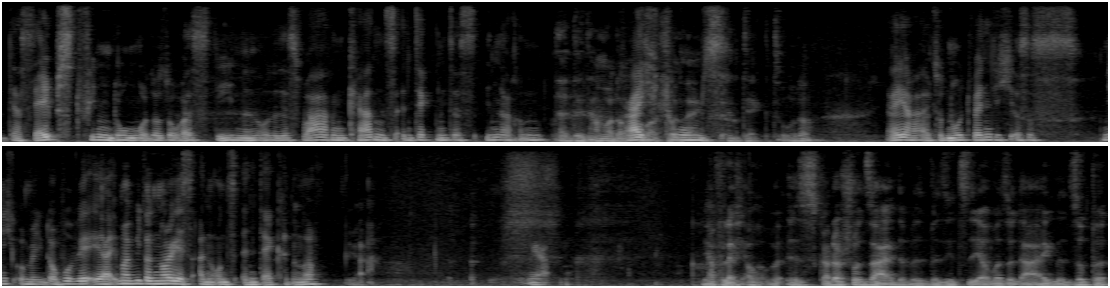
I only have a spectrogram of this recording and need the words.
der Selbstfindung oder sowas dienen oder des wahren Kerns, Entdecken des Inneren. Ja, den haben wir doch schon Reichtums. längst entdeckt, oder? Ja, ja, also notwendig ist es nicht unbedingt, obwohl wir eher immer wieder Neues an uns entdecken. Ne? Ja. Ja. Ja, vielleicht auch, es kann doch schon sein, wir, wir sitzen ja immer so in der eigenen Suppe.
